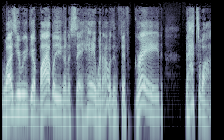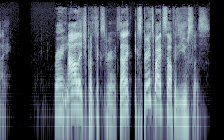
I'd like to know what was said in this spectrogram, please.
Well, as you read your Bible, you're going to say, hey, when I was in fifth grade, that's why. Right. Knowledge plus experience. Not experience by itself is useless.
